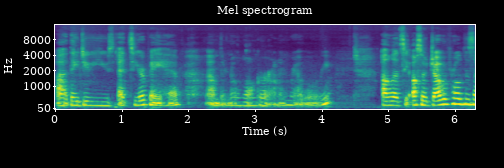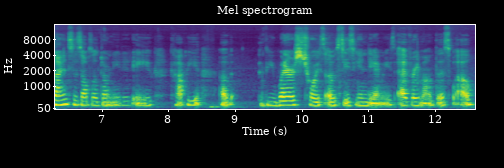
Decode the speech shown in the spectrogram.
Uh, they do use Etsy or Payhip. Um, they're no longer on Ravelry. Uh, let's see. Also, JavaPurl Designs has also donated a copy of the winner's choice of CC and Dammy's every month as well.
